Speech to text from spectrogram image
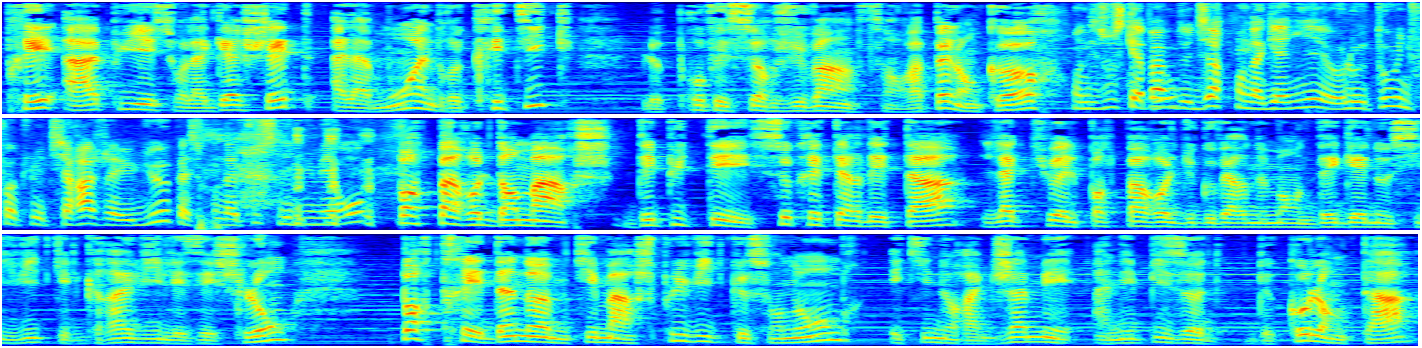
prêt à appuyer sur la gâchette à la moindre critique, le professeur Juvin s'en rappelle encore. On est tous capables de dire qu'on a gagné au loto une fois que le tirage a eu lieu parce qu'on a tous les numéros. Porte-parole d'En Marche, député, secrétaire d'État, l'actuel porte-parole du gouvernement dégaine aussi vite qu'il gravit les échelons. Portrait d'un homme qui marche plus vite que son ombre et qui n'aura jamais un épisode de Colanta,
